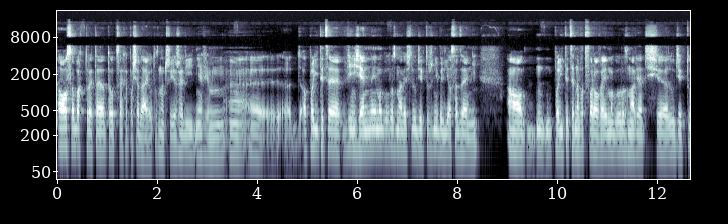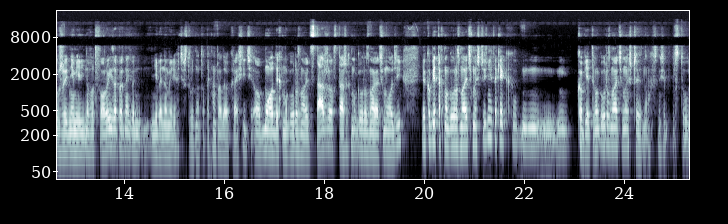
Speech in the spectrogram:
o osobach, które tę cechę posiadają. To znaczy, jeżeli, nie wiem, e, e, o polityce więziennej mogą rozmawiać ludzie, którzy nie byli osadzeni. O polityce nowotworowej mogą rozmawiać e, ludzie, którzy nie mieli nowotworu i zapewne go nie będą mieli, chociaż trudno to tak naprawdę określić. O młodych mogą rozmawiać starzy, o starzych mogą rozmawiać młodzi, i o kobietach mogą rozmawiać mężczyźni, tak jak kobiety mogą rozmawiać o mężczyznach. W sensie po prostu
